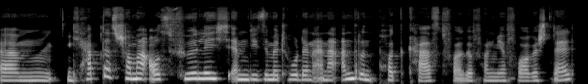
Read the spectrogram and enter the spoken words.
Ähm, ich habe das schon mal ausführlich, ähm, diese Methode in einer anderen Podcast-Folge von mir vorgestellt.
